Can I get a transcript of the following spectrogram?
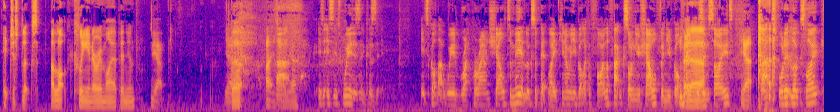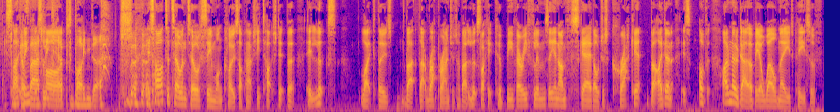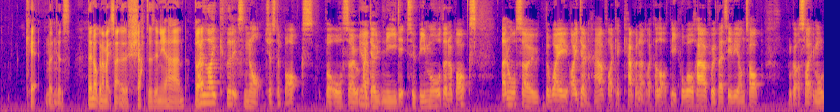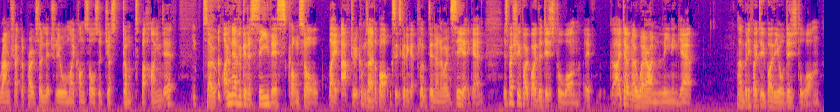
it just looks a lot cleaner in my opinion. Yeah, Yeah. But I, ah. yeah. it's, it's, it's weird, isn't it? Because it's got that weird wraparound shell. To me, it looks a bit like you know when you've got like a Filofax on your shelf and you've got papers Yeah. inside. Yeah. That's what it looks like. It's like I a think it's badly hard. kept binder. it's hard to tell until I've seen one close up and actually touched it, but it looks like those that that wraparound you're talking about. It looks like it could be very flimsy, and I'm scared I'll just crack it. But I don't. It's I've no doubt it'll be a well made piece of kit mm-hmm. because they're not going to make something that shatters in your hand. But I like that it's not just a box, but also I don't need it to be more than a box. And also the way I don't have like a cabinet like a lot of people will have with their TV on top. I've got a slightly more ramshackle approach, so literally all my consoles are just dumped behind it. So I'm never going to see this console like after it comes out of the box. It's going to get plugged in, and I won't see it again. Especially if I buy the digital one. If I don't know where I'm leaning yet, um, but if I do buy the all digital one,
